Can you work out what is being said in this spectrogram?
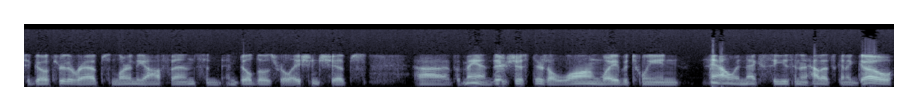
to go through the reps and learn the offense and, and build those relationships. Uh, but man, there's just there's a long way between now and next season and how that's going to go.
